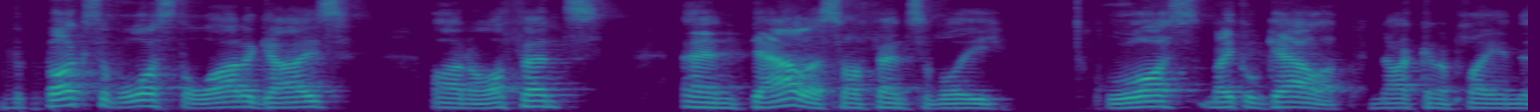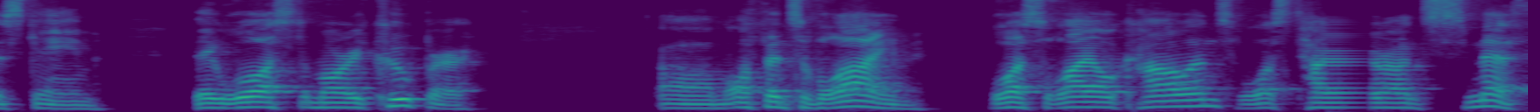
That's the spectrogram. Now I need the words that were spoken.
the Bucs have lost a lot of guys on offense, and Dallas offensively lost Michael Gallup, not going to play in this game. They lost Amari Cooper, um, offensive line lost La'el Collins, lost Tyron Smith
